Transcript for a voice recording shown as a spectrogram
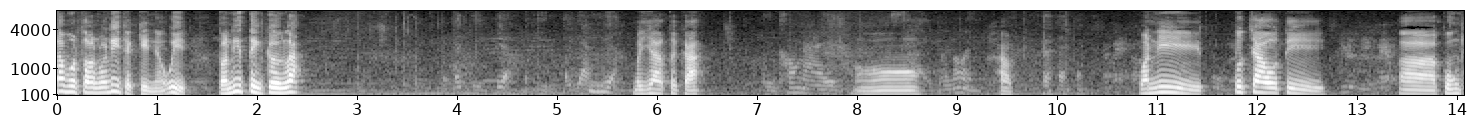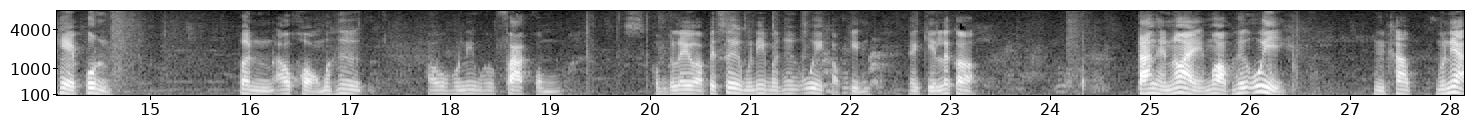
แล้ววันตอนวันนี้จะกินอย่างอุ้ยตอนนี้ติงเกิงละไปกินเตี้ยไปกินไปย่างเตี้ยไม่ยากตึกกะกินข้าวในอ๋อครับ วันนี้ตุ๊เจ้าตีอ่ากรุงเทพปุ่น เปิ้นเอาของมาฮื้อเอาคนนี้มาฝากผม ผมก็เลยว่าไปซื้อมื้อนี้มาฮื้ออุ้ยเขากินให้กินแล้วก็ตังค์ให้น้อยมอบฮื้ออุ้ยครับมื้อเนี้ย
